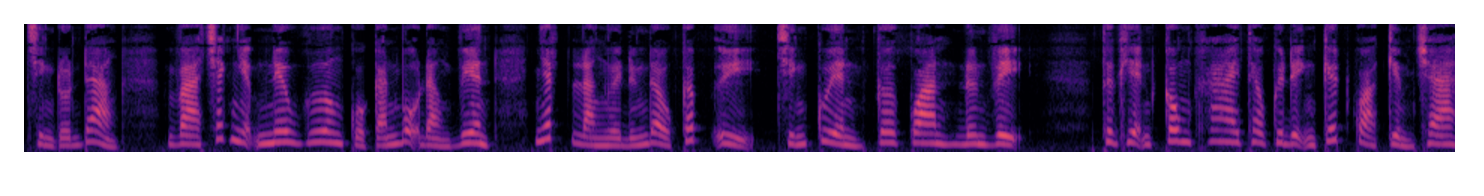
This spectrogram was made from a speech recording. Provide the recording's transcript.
chỉnh đốn đảng và trách nhiệm nêu gương của cán bộ đảng viên, nhất là người đứng đầu cấp ủy, chính quyền, cơ quan, đơn vị, thực hiện công khai theo quy định kết quả kiểm tra,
